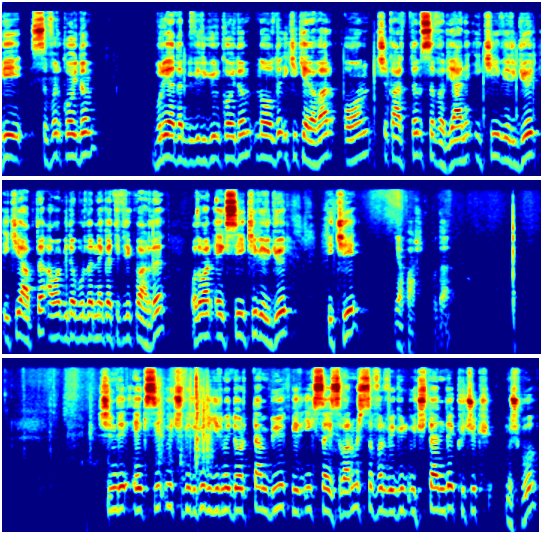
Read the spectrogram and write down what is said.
bir 0 koydum. Buraya da bir virgül koydum. Ne oldu? 2 kere var. 10 çıkarttım 0. Yani 2 virgül 2 yaptı. Ama bir de burada negatiflik vardı. O zaman eksi 2 virgül 2 yapar bu da. Şimdi eksi 3,24'ten büyük bir x sayısı varmış. 0,3'ten de küçükmüş bu.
